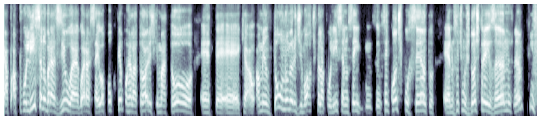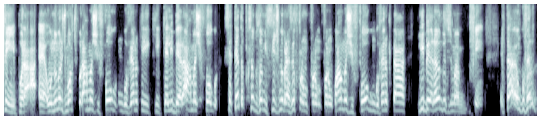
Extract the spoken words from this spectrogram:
que a, a, polícia no Brasil, é, agora saiu há pouco tempo relatórios que matou, é, é, que aumentou o número de mortos pela polícia, não sei, não sei quantos por cento é, nos últimos dois, três anos, né? Enfim, por, é, o número de mortos por armas de fogo, um governo que, que quer liberar armas de fogo. 70% dos homicídios no Brasil foram, foram, foram com armas de fogo, um governo que está liberando, enfim, ele tá, é um governo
